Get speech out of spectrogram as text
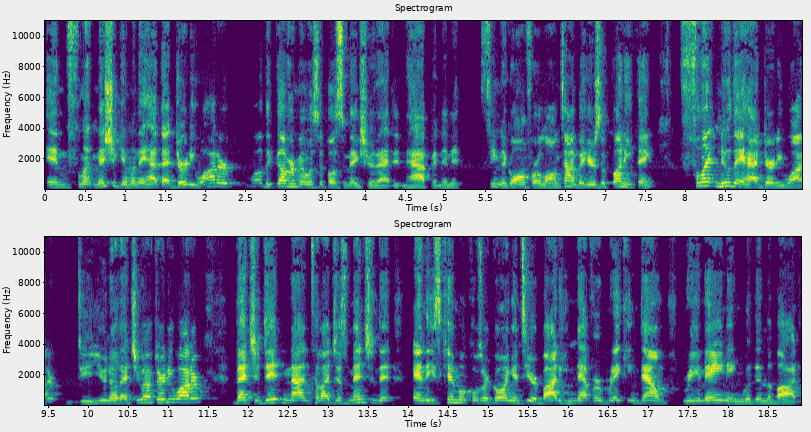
in Flint, Michigan, when they had that dirty water, well, the government was supposed to make sure that didn't happen. And it seemed to go on for a long time. But here's the funny thing Flint knew they had dirty water. Do you know that you have dirty water? Bet you didn't, not until I just mentioned it. And these chemicals are going into your body, never breaking down, remaining within the body.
